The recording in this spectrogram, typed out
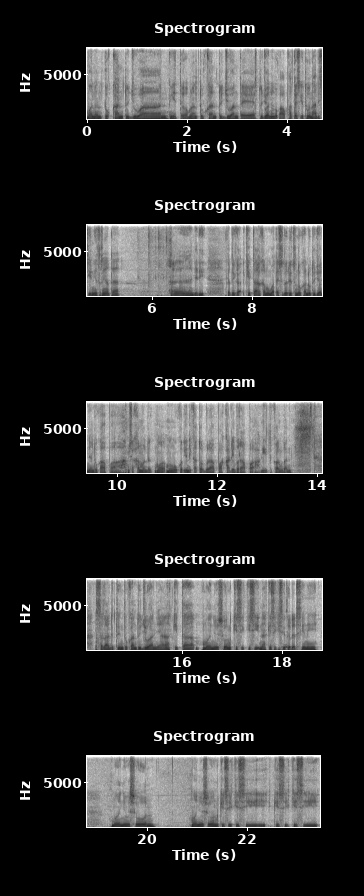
menentukan tujuan gitu menentukan tujuan tes tujuan untuk apa tes itu? Nah di sini ternyata Nah, jadi ketika kita akan membuat tes itu ditentukan dulu tujuannya untuk apa. Misalkan mengukur indikator berapa, KD berapa gitu kan kan. Setelah ditentukan tujuannya, kita menyusun kisi-kisi. Nah, kisi-kisi itu dari sini. Menyusun menyusun kisi-kisi kisi-kisi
